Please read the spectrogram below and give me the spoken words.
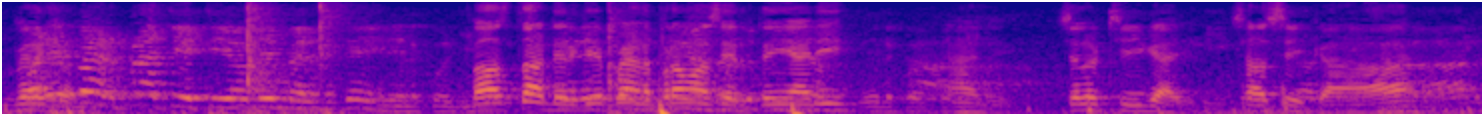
ਬਿਲਕੁਲ। ਬੜੇ ਭੈਣ ਭਰਾ ਚੇਚੇ ਆਉਂਦੇ ਮਿਲ ਕੇ ਬਿਲਕੁਲ ਜੀ। ਬਸ ਤੁਹਾਡੇ ਵਰਗੇ ਭੈਣ ਭਰਾਵਾਂ ਸਿਰ ਤੇ ਹੀ ਆ ਜੀ। ਬਿਲਕੁਲ ਹਾਂਜੀ ਚਲੋ ਠੀਕ ਆ ਜੀ। ਸਤਿ ਸ਼੍ਰੀ ਅਕਾਲ।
